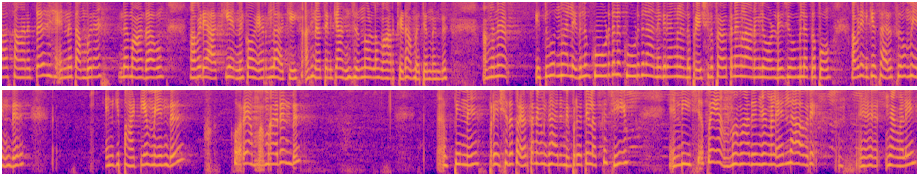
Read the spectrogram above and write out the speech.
ആ സ്ഥാനത്ത് എന്നെ തമ്പുരാന്റെ മാതാവും അവിടെ ആക്കി എന്നെ കൊയറിലാക്കി. അതിനകത്ത് എനിക്ക് അഞ്ചെന്നുള്ള മാർക്ക് ഇടാൻ പറ്റുന്നുണ്ട്. അങ്ങനെ ഇതൊന്നുമല്ല ഇതിലും കൂടുതൽ കൂടുതൽ അനുഗ്രഹങ്ങളുണ്ട്. പ്രേക്ഷിത പ്രവർത്തനങ്ങളാണെങ്കിലും ഓൾഡ് ഏജ് ഹോമിലൊക്കെ പോകും. അവിടെ എനിക്ക് സരസ്വമ്മയുണ്ട്. എനിക്ക് പാട്ടിയമ്മയുണ്ട്. കുറേ അമ്മമാരുണ്ട്. പിന്നെ പ്രേക്ഷിത പ്രവർത്തനങ്ങൾ കാരുണ്യപ്രവൃത്തികളൊക്കെ ചെയ്യും. എന്റെ ഈശോപ്പയെ അമ്മമാരെയും ഞങ്ങളെല്ലാവരെയും ഞങ്ങളെയും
